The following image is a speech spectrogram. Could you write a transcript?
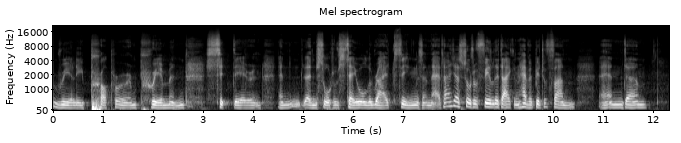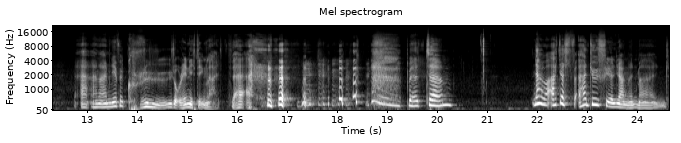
really proper and prim and sit there and, and, and sort of say all the right things and that. I just sort of feel that I can have a bit of fun and, um, and I'm never crude or anything like that. but um, no, I just I do feel young in mind.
